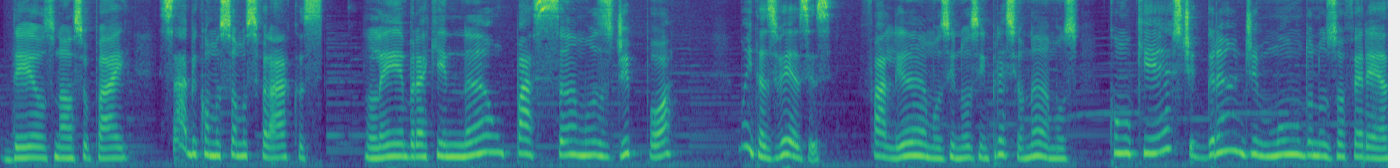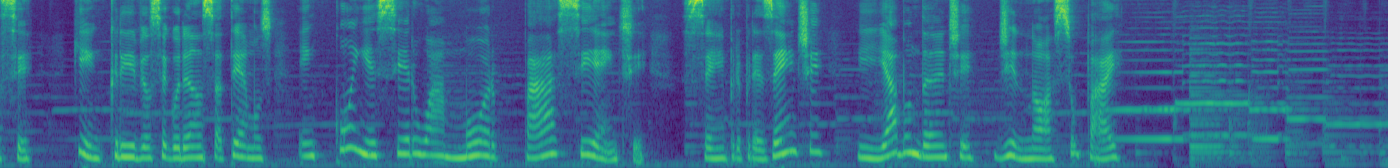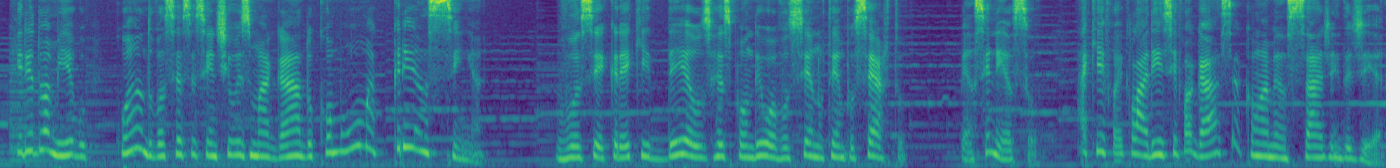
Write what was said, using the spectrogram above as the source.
Deus, nosso Pai, sabe como somos fracos. Lembra que não passamos de pó. Muitas vezes falhamos e nos impressionamos com o que este grande mundo nos oferece. Que incrível segurança temos em conhecer o amor paciente, sempre presente e abundante de nosso Pai. Querido amigo, quando você se sentiu esmagado como uma criancinha? Você crê que Deus respondeu a você no tempo certo? Pense nisso. Aqui foi Clarice Fogaça com a mensagem do dia.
